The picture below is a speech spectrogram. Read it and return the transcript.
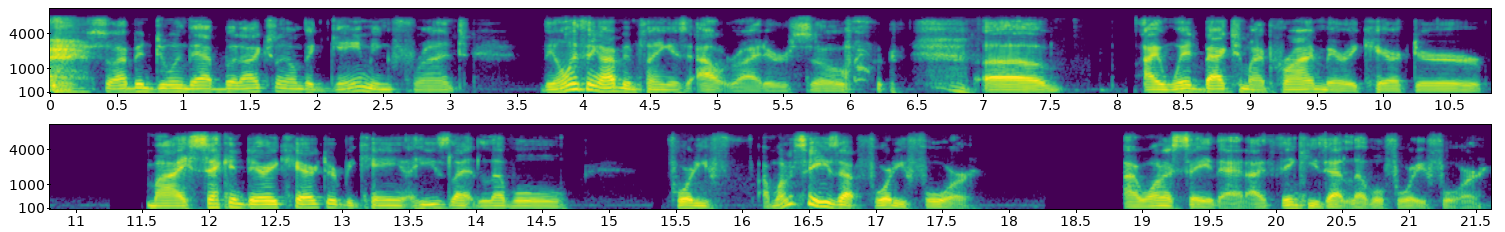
so I've been doing that, but actually on the gaming front, the only thing I've been playing is Outriders. So uh, I went back to my primary character. My secondary character became he's at level 40 I want to say he's at 44. I want to say that. I think he's at level 44,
